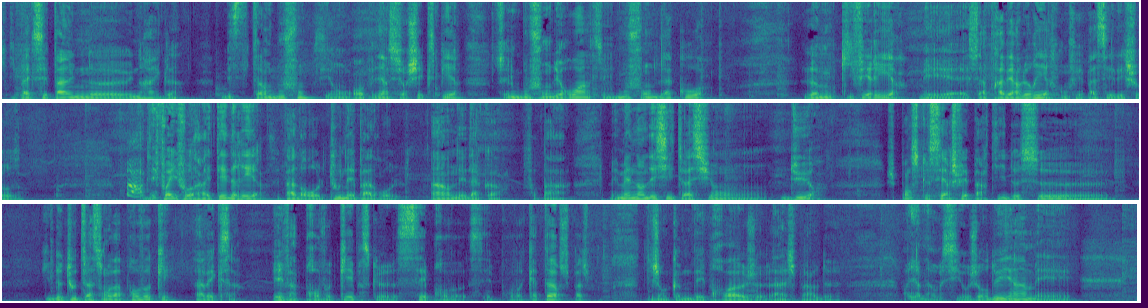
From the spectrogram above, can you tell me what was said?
je dis pas que c'est pas une, une règle hein mais c'est un bouffon. Si on revient sur Shakespeare, c'est le bouffon du roi, c'est le bouffon de la cour. L'homme qui fait rire, mais c'est à travers le rire qu'on fait passer les choses. Ah, des fois, il faut arrêter de rire, c'est pas drôle, tout n'est pas drôle. Hein, on est d'accord. Faut pas. Mais même dans des situations dures, je pense que Serge fait partie de ceux qui, de toute façon, va provoquer avec ça. Et va provoquer, parce que c'est provocateur. Je sais pas, des gens comme des proches, là, je parle de. Il y en a aussi aujourd'hui, hein, mais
